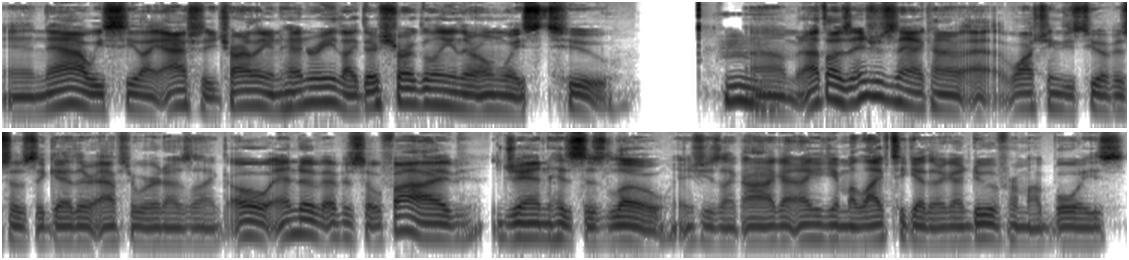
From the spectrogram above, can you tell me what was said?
And now we see like Ashley, Charlie, and Henry, like they're struggling in their own ways too. Hmm. Um, and I thought it was interesting. I kind of uh, watching these two episodes together afterward. I was like, oh, end of episode five, Jen hits his low, and she's like, oh, I got, I got to get my life together. I got to do it for my boys.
